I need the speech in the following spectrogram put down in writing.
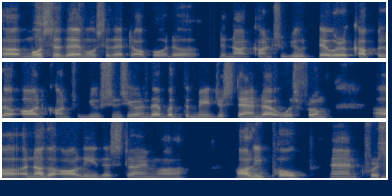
Uh, most of their most of their top order did not contribute. There were a couple of odd contributions here and there, but the major standout was from uh, another Ollie this time, uh, Ollie Pope and Chris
